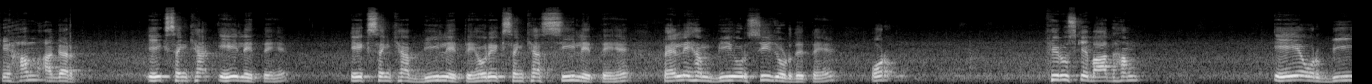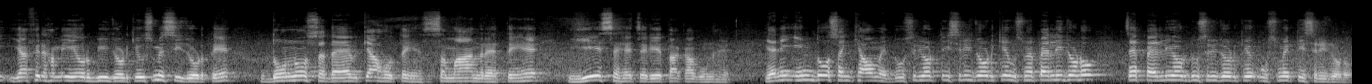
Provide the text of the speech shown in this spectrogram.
कि हम अगर एक संख्या ए लेते हैं, एक संख्या बी लेते हैं और एक संख्या सी लेते हैं, पहले हम बी और सी जोड़ देते हैं और फिर उसके बाद हम ए और बी या फिर हम ए और बी जोड़ के उसमें सी जोड़ते हैं, दोनों सदैव क्या होते हैं? समान रहते हैं। ये सहचर्यता का गुण है। यानी इन दो संख्याओं में दूसरी और तीसरी जोड़ के उसमें पहली जोड़ो, चाहे पहली और दूसरी जोड़ के उसमें तीसरी जोड़ो।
